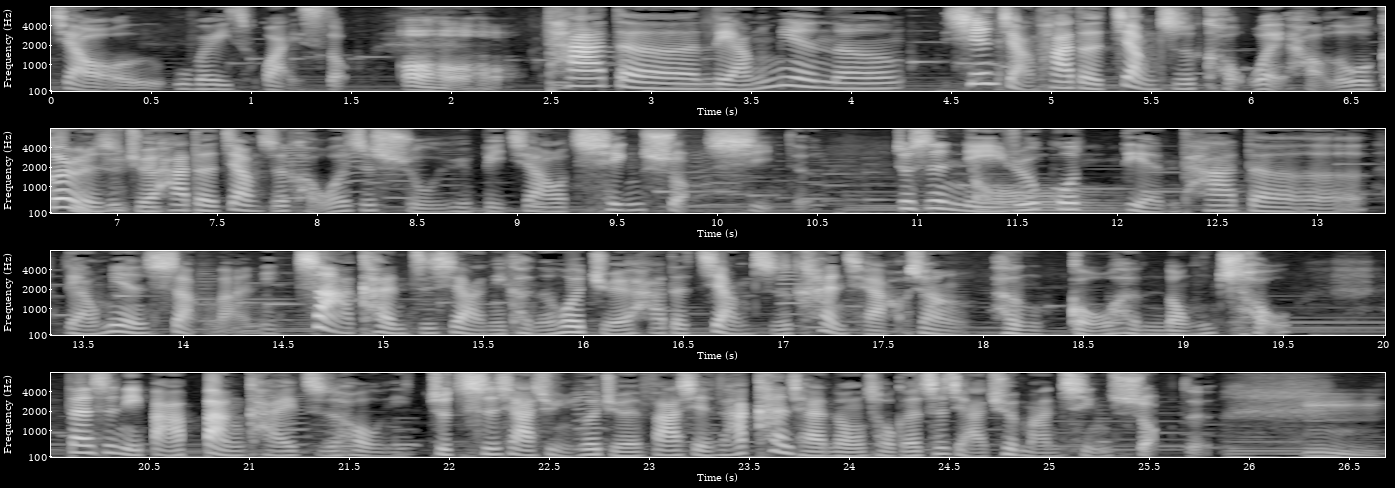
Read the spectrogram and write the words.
叫 Uber Eats 外送。哦，好好。它的凉面呢，先讲它的酱汁口味好了。我个人是觉得它的酱汁口味是属于比较清爽系的，就是你如果点它的凉面上来，你乍看之下，你可能会觉得它的酱汁看起来好像很狗、很浓稠，但是你把它拌开之后，你就吃下去，你会觉得发现它看起来浓稠，可是吃起来却蛮清爽的。嗯，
